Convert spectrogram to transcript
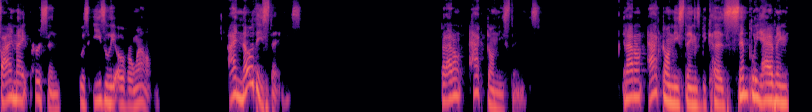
finite person who is easily overwhelmed. I know these things, but I don't act on these things. And I don't act on these things because simply having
